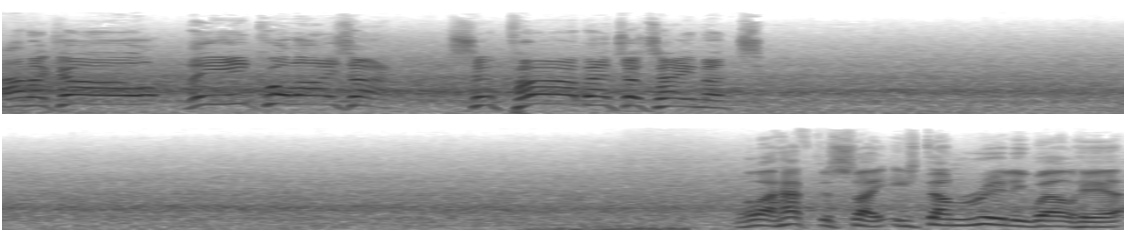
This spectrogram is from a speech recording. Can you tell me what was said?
And a goal. The equaliser. Superb entertainment. Well, I have to say, he's done really well here.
